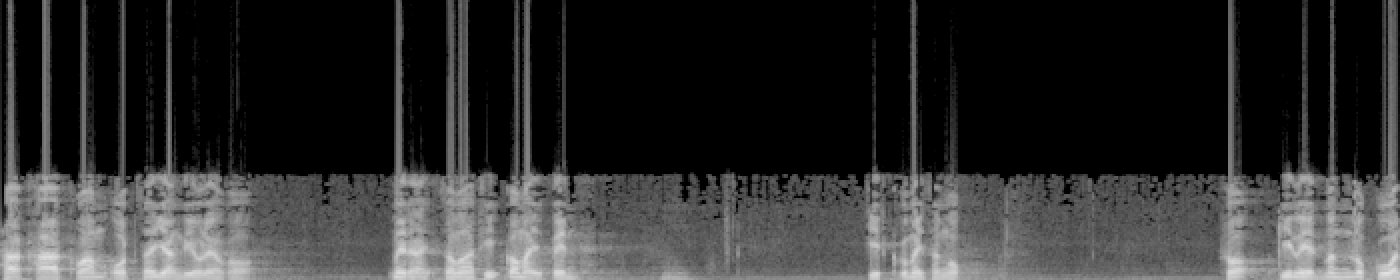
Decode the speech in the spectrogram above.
ถ้าขาดความอดซะอย่างเดียวแล้วก็ ไม่ได้ สมาธิก็ไม่เป็น จิตก็ไม่สงบ เพราะกิเลสมันรบกวน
